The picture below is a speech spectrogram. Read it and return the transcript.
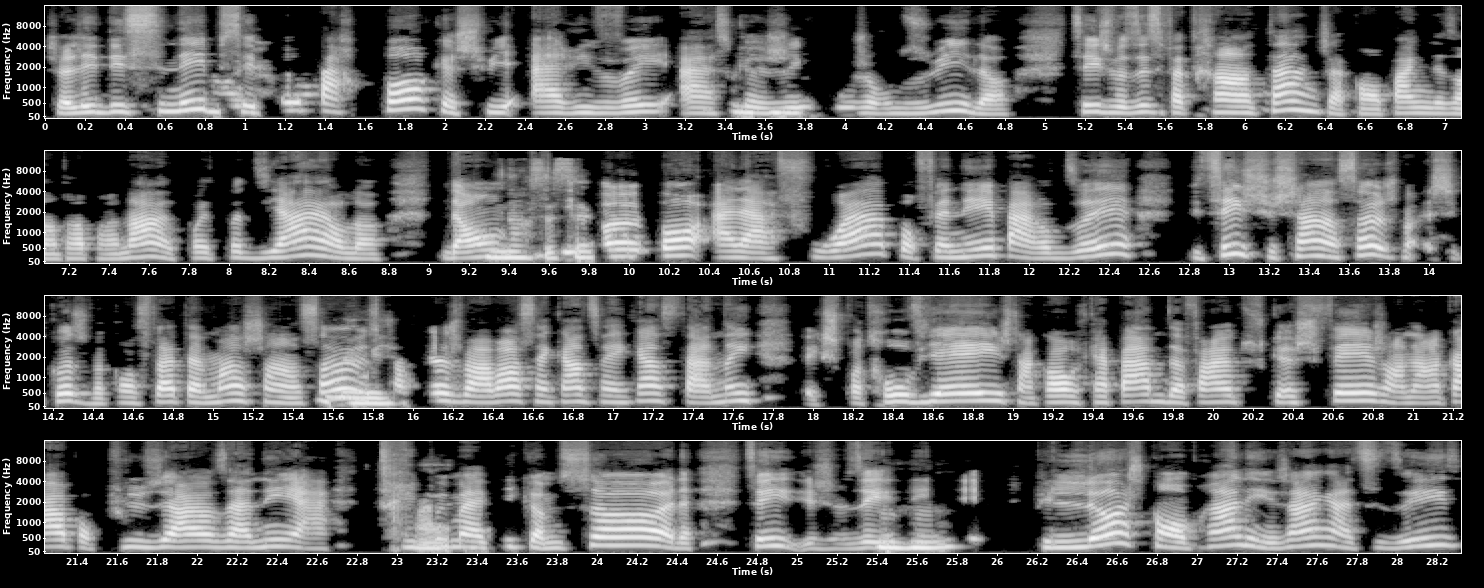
Je l'ai dessiné, puis c'est pas par pas que je suis arrivée à ce que j'ai aujourd'hui, là. Tu sais, je veux dire, ça fait 30 ans que j'accompagne des entrepreneurs, pas, pas d'hier, là. Donc, c'est un pas à la fois pour finir par dire, puis tu sais, je suis chanceuse, je, quoi, je me considère tellement chanceuse Ben oui. parce que je vais avoir 55 ans cette année, fait que je suis pas trop vieille, je suis encore capable de faire tout ce que je fais, j'en ai encore pour plusieurs années à triper Ouais. ma vie comme ça, tu sais, je veux dire, Mhm. puis là, je comprends les gens quand ils disent,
